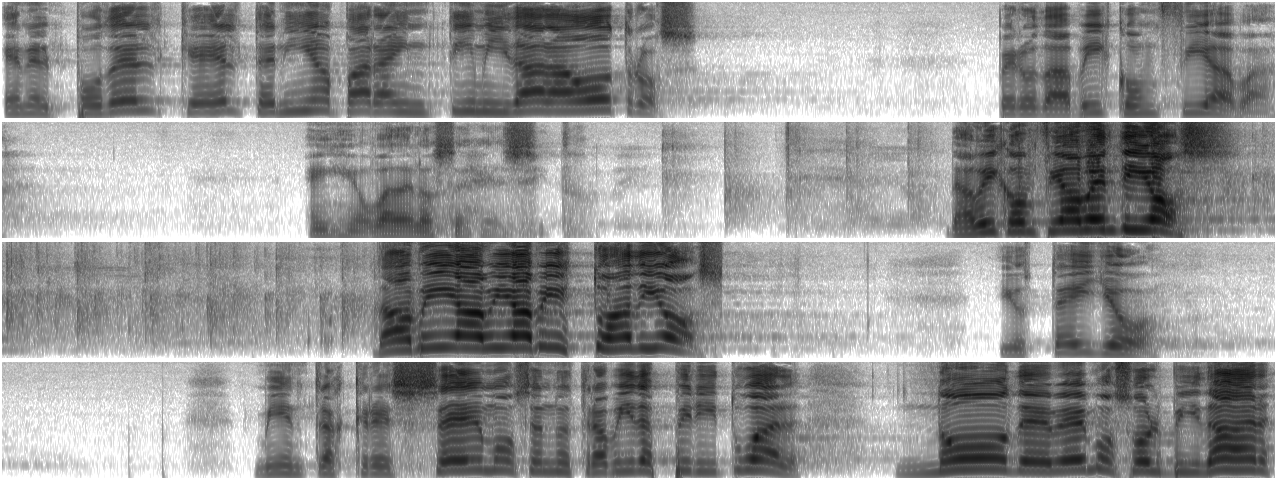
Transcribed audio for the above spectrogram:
en el poder que él tenía para intimidar a otros. Pero David confiaba en Jehová de los ejércitos. David confiaba en Dios. David había visto a Dios. Y usted y yo, mientras crecemos en nuestra vida espiritual, no debemos olvidar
